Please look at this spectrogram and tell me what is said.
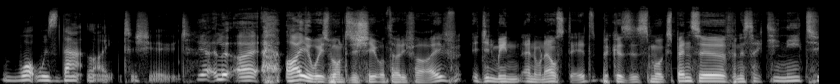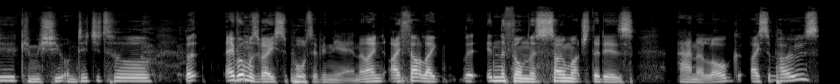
What was that like to shoot? Yeah, look, I I always wanted to shoot on 35. It didn't mean anyone else did because it's more expensive. And it's like, do you need to? Can we shoot on digital? But everyone was very supportive in the end. And I, I felt like in the film, there's so much that is analog, I suppose.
